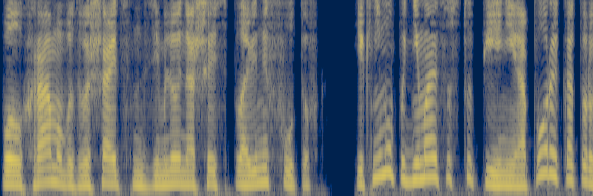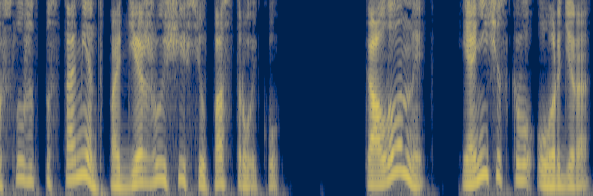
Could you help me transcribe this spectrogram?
Пол храма возвышается над землей на 6,5 футов, и к нему поднимаются ступени, опорой которых служит постамент, поддерживающий всю постройку. Колонны ионического ордера.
